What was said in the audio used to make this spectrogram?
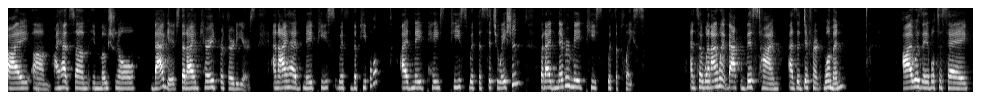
I um, I had some emotional baggage that I had carried for 30 years. And I had made peace with the people. I had made peace, peace with the situation, but I'd never made peace with the place. And so when I went back this time as a different woman, I was able to say,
